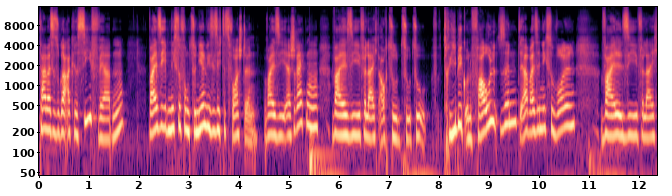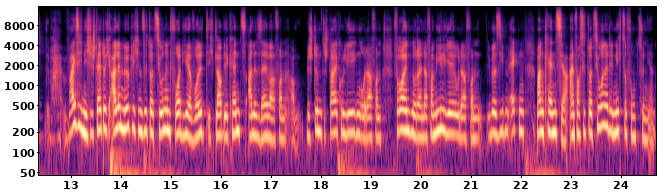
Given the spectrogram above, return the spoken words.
teilweise sogar aggressiv werden weil sie eben nicht so funktionieren, wie sie sich das vorstellen. Weil sie erschrecken, weil sie vielleicht auch zu, zu, zu triebig und faul sind, ja, weil sie nicht so wollen, weil sie vielleicht, weiß ich nicht, stellt euch alle möglichen Situationen vor, die ihr wollt. Ich glaube, ihr kennt es alle selber von ähm, bestimmten Stallkollegen oder von Freunden oder in der Familie oder von über sieben Ecken. Man kennt es ja. Einfach Situationen, die nicht so funktionieren.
